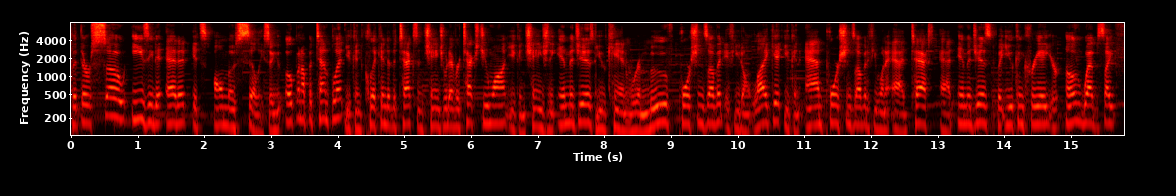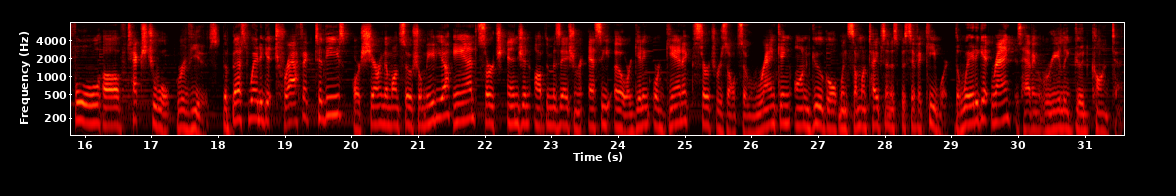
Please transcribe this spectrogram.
but they're so easy to edit, it's almost silly. So you open up a template, you can click into the text and change whatever text you want. You can change the images. You can remove portions of it if you don't like it. You can add portions of it if you want to add text, add images, but you can create your own website full of textual reviews. The best way to get traffic to these are sharing them on social media and search engine optimization or SEO or getting organic search results. So ranking on Google when someone types in a specific keyword. The way to get ranked is having really good content.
